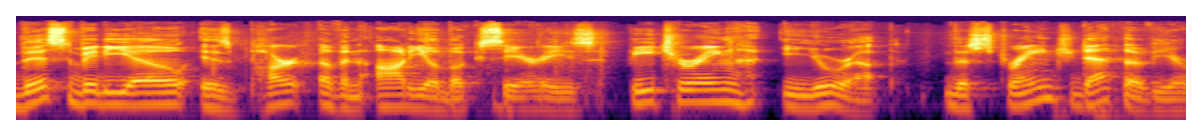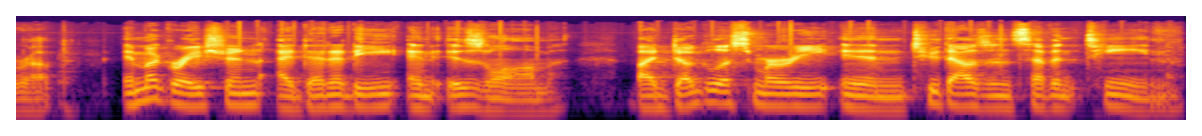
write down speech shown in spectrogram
This video is part of an audiobook series featuring Europe, The Strange Death of Europe Immigration, Identity, and Islam by Douglas Murray in 2017.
